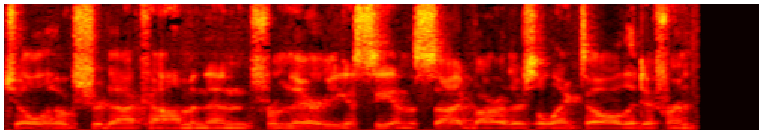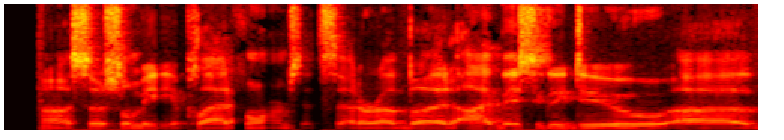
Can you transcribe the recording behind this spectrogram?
joelhoekstra dot com, and then from there you can see in the sidebar there's a link to all the different uh, social media platforms, etc. But I basically do uh,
